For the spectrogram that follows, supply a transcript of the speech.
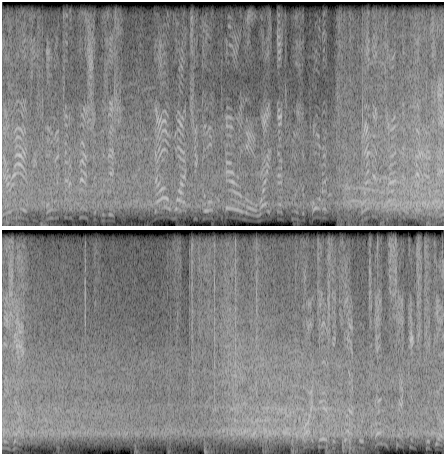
There he is. He's moving to the finishing position. Now watch, he goes parallel right next to his opponent. When it's time to finish. And he's out. All right, there's the clapper. 10 seconds to go.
